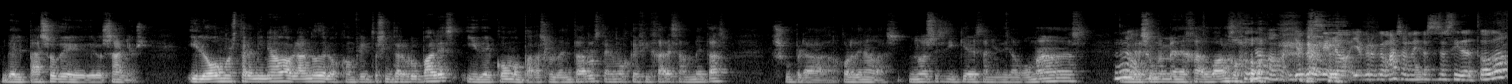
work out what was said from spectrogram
del paso de, de los años. Y luego hemos terminado hablando de los conflictos intergrupales y de cómo para solventarlos tenemos que fijar esas metas supraordenadas. No sé si quieres añadir algo más. En No. resumen, me he dejado algo. No, yo creo que no, yo creo que más o menos eso ha sido todo.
